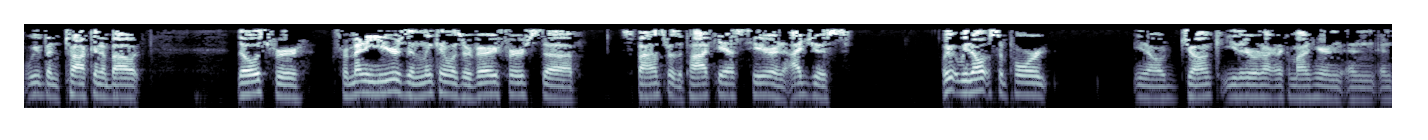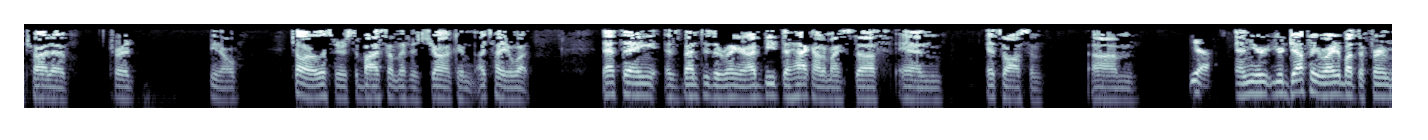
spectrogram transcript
we've been talking about those for for many years, and Lincoln was our very first uh, sponsor of the podcast here. And I just we we don't support you know junk either. We're not going to come on here and, and and try to try to you know tell our listeners to buy something if it's junk. And I tell you what, that thing has been through the ringer. I beat the heck out of my stuff, and it's awesome. Um, yeah. And you're you're definitely right about the firm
